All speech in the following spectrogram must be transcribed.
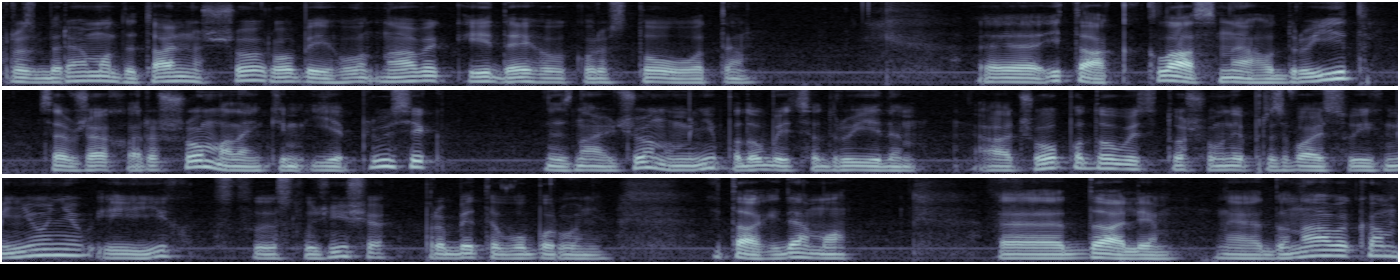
розберемо детально, що робить його навик і де його використовувати. Е, і так, клас Него Друїд. Це вже хорошо, маленьким є плюсик. Не знаю чого, але мені подобається друїди. А чого подобається? То, що вони призивають своїх міньйонів і їх с- сложніше пробити в обороні. І так, йдемо е, далі е, до навика.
